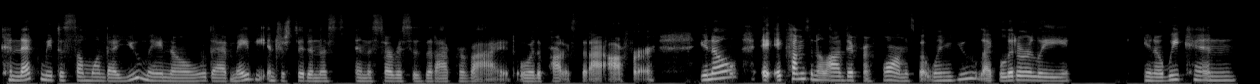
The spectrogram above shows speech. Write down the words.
connect me to someone that you may know that may be interested in this in the services that I provide or the products that I offer. You know, it, it comes in a lot of different forms, but when you like literally, you know, we can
